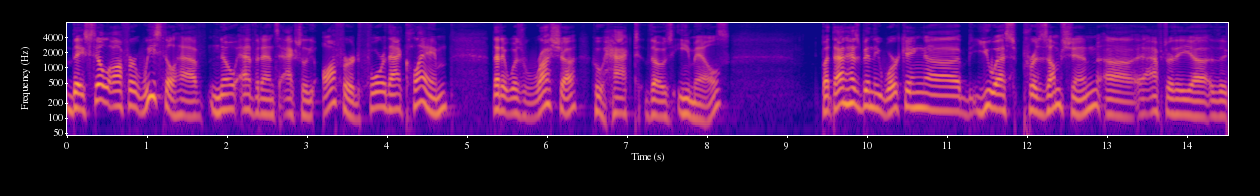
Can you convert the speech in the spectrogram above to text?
they still offer, we still have no evidence actually offered for that claim that it was Russia who hacked those emails. But that has been the working uh, U.S. presumption uh, after the, uh, the,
